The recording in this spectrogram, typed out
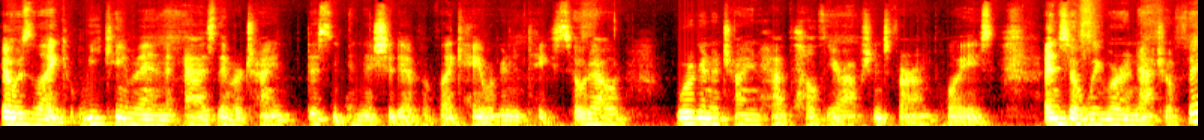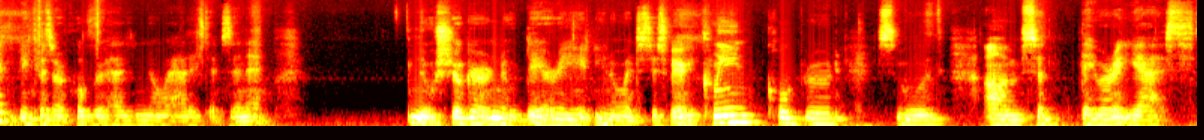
It was like we came in as they were trying this initiative of like, hey, we're going to take soda out we're going to try and have healthier options for our employees. And so we were a natural fit because our cold brew has no additives in it. No sugar, no dairy, you know, it's just very clean, cold brewed, smooth. Um, so they were a yes.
